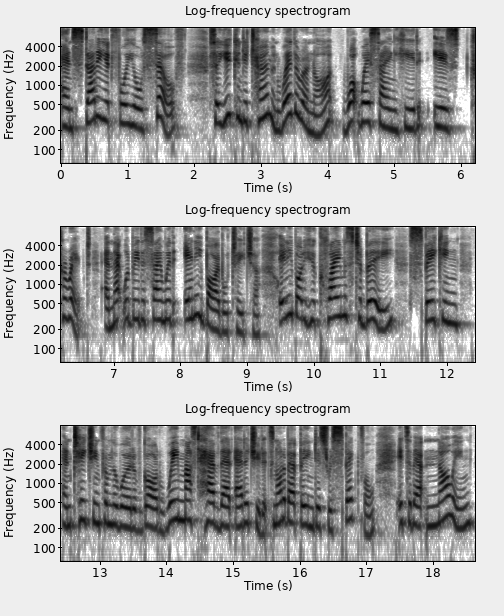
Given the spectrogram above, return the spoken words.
and study it for yourself so you can determine whether or not what we're saying here is correct. And that would be the same with any Bible teacher. Anybody who claims to be speaking and teaching from the Word of God, we must have that attitude. It's not about being disrespectful, it's about knowing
